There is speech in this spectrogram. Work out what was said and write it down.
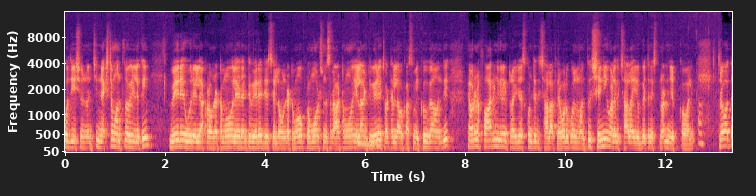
పొజిషన్ నుంచి నెక్స్ట్ మంత్లో వీళ్ళకి వేరే ఊరు వెళ్ళి అక్కడ ఉండటమో లేదంటే వేరే దేశాల్లో ఉండటమో ప్రమోషన్స్ రావటమో ఇలాంటి వేరే చోట వెళ్ళే అవకాశం ఎక్కువగా ఉంది. ఎవరైనా ఫారిన్ కనుక ట్రై చేసుకుంటే ఇది చాలా ఫేవరబుల్ మంత్. శని వాళ్ళకి చాలా యోగ్యతని ఇస్తున్నాడని చెప్పుకోవాలి తర్వాత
